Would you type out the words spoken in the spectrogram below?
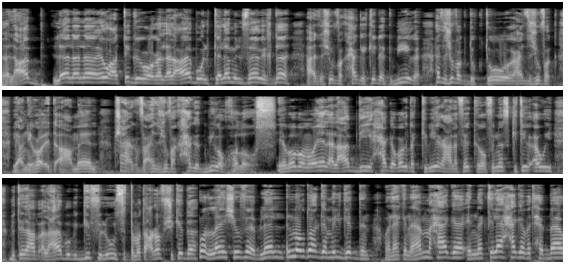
ألعاب؟ لا لا لا أوعى تجري ورا الألعاب والكلام الفارغ ده. عايز أشوفك حاجة كده كبيرة عايز أشوفك دكتور عايز أشوفك يعني رائد أعمال مش عارف عايز أشوفك حاجة كبيرة وخلاص. يا بابا ما هي الألعاب دي حاجة برضك كبيرة على فكرة وفي ناس كتير قوي بتلعب ألعاب وبتجيب فلوس. أنت ما تعرفش كده؟ والله شوف يا بلال الموضوع جميل جدا ولكن أهم حاجة إنك تلاقي حاجة بتحبها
